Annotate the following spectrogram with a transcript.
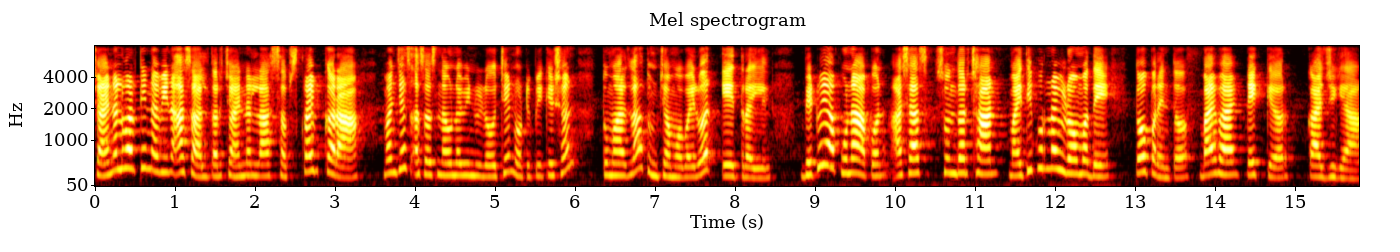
चॅनलवरती नवीन असाल तर चॅनलला सबस्क्राईब करा. म्हणजेच असंच नवनवीन व्हिडिओचे नोटिफिकेशन तुम्हाला तुमच्या मोबाईलवर येत राहील. भेटूया पुन्हा आपण अशाच सुंदर छान माहितीपूर्ण व्हिडिओमध्ये. तोपर्यंत बाय बाय टेक केअर काळजी घ्या.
